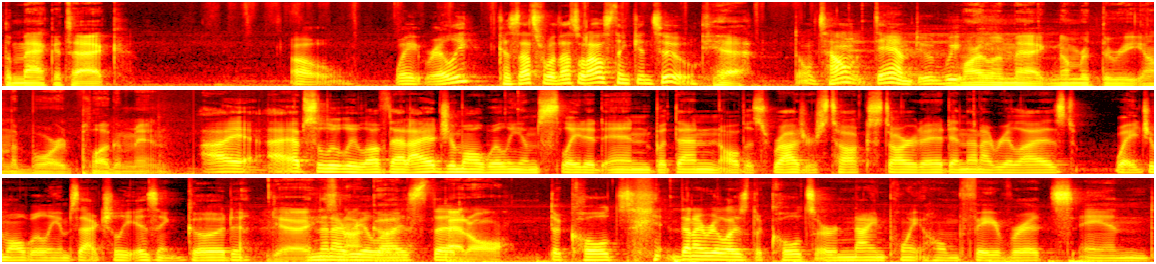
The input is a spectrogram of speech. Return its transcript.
The Mac attack. oh, wait, really? Because that's what that's what I was thinking too. Yeah. Don't tell me, damn, dude. We Marlon Mack, number three on the board. Plug him in. I, I absolutely love that. I had Jamaal Williams slated in, but then all this Rodgers talk started, and then I realized, wait, Jamaal Williams actually isn't good. Yeah. and then I realized that at all. the Colts. then I realized the Colts are nine point home favorites, and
